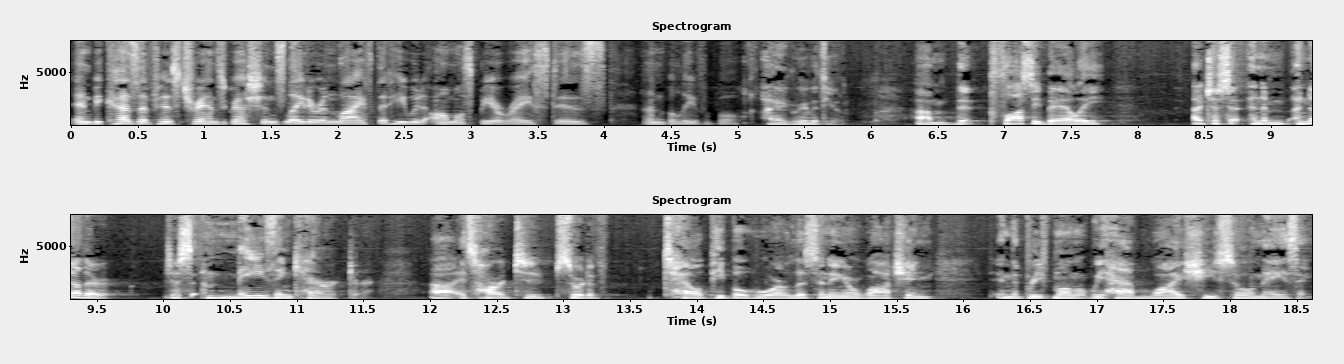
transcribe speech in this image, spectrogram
and because of his transgressions later in life that he would almost be erased is unbelievable. I agree with you. Um, Flossie Bailey, uh, just an, another just amazing character. Uh, it's hard to sort of tell people who are listening or watching in the brief moment we have why she's so amazing.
